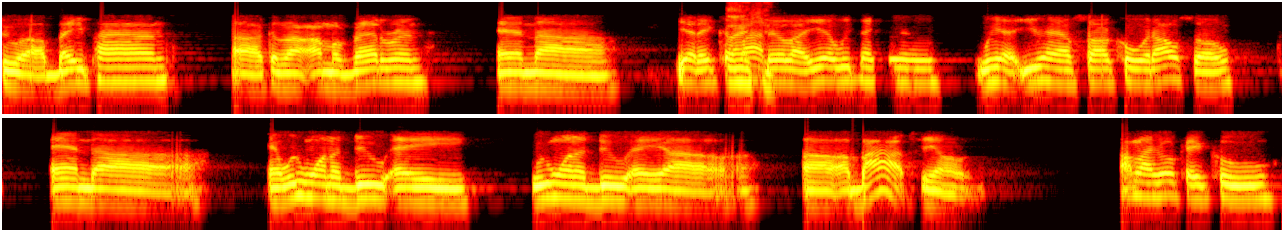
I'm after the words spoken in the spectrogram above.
to uh, Bay Pines because uh, I'm a veteran, and uh, yeah, they come Thank out. You. They're like, "Yeah, we think we have, you have sarcoid also, and uh, and we want to do a we want to do a uh, uh, a biopsy on." I'm like, "Okay, cool."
